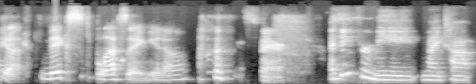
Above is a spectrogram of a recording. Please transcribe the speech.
yeah, mixed blessing, you know? It's fair. I think for me, my top,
